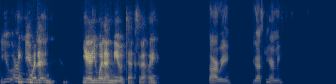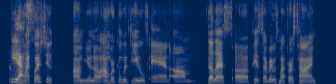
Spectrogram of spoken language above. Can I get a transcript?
you are think you went muted. on, yeah, you went on mute accidentally. sorry, you guys can hear me? Yeah. My question, um, you know, I'm working with youth and, um, the last, uh, pit survey was my first time.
